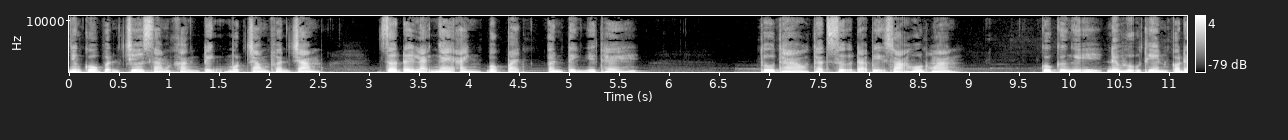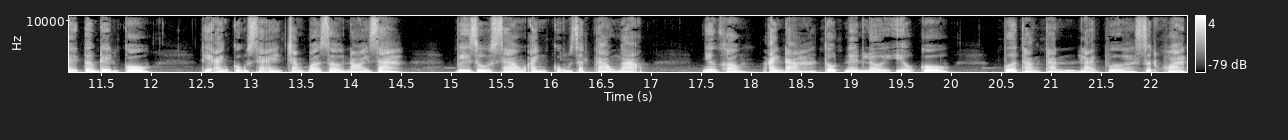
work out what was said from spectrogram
nhưng cô vẫn chưa dám khẳng định 100%. Giờ đây lại nghe anh bộc bạch ân tình như thế. Thu Thảo thật sự đã bị dọa hốt hoảng. Cô cứ nghĩ nếu Hữu Thiên có để tâm đến cô thì anh cũng sẽ chẳng bao giờ nói ra. Vì dù sao anh cũng rất cao ngạo. Nhưng không, anh đã thốt nên lời yêu cô, vừa thẳng thắn lại vừa dứt khoát.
